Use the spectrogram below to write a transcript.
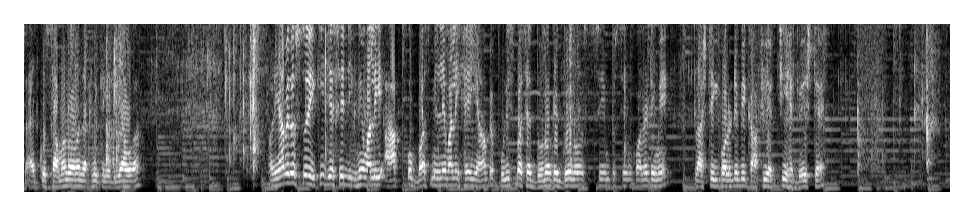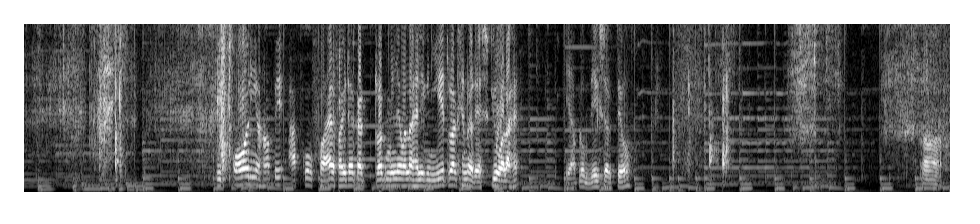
शायद कुछ सामान वामान रखने के लिए दिया होगा। और यहाँ पे दोस्तों एक ही जैसे दिखने वाली आपको बस मिलने वाली है। यहाँ पे पुलिस बस है दोनों के दोनों सेम टू सेम क्वालिटी में। प्लास्टिक की क्वालिटी भी काफ़ी अच्छी है बेस्ट है। एक और यहाँ पे आपको फायर फाइटर का ट्रक मिलने वाला है, लेकिन ये ट्रक है ना रेस्क्यू वाला है। ये आप लोग देख सकते हो। हाँ।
